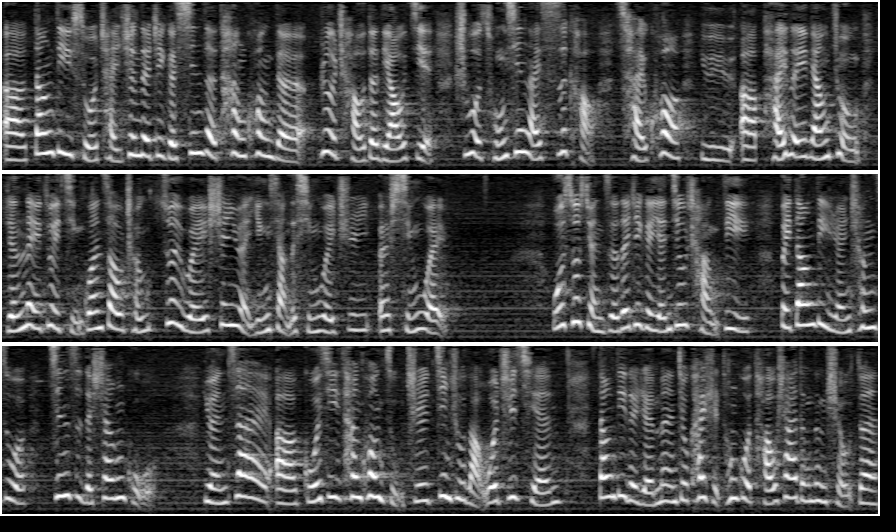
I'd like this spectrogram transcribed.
呃当地所产生的这个新的探矿的热潮的了解，使我重新来思考采矿与呃排雷两种人类对景观造成最为深远影响的行为之呃行为。我所选择的这个研究场地被当地人称作“金子的山谷”。远在呃国际探矿组织进驻老挝之前，当地的人们就开始通过淘沙等等手段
